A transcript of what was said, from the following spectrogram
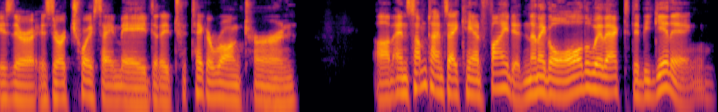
is there, is there a choice I made? Did I t- take a wrong turn? Um, and sometimes I can't find it. And then I go all the way back to the beginning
